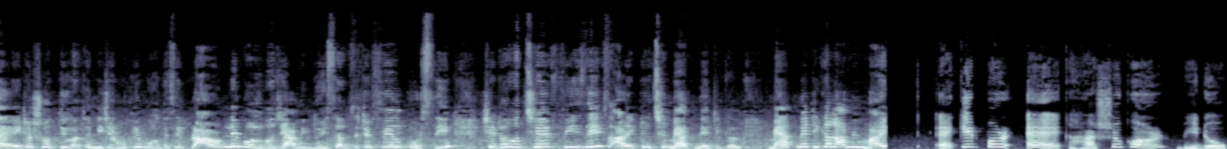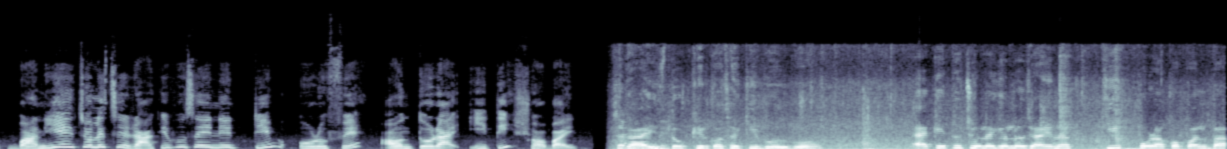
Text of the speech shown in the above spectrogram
হ্যাঁ, এটা সত্যি কথা নিজের মুখে বলতেছি। প্রাউডলি বলব যে আমি দুই সাবজেক্টে ফেল করছি। সেটা হচ্ছে ফিজিক্স আর একটা হচ্ছে ম্যাথমেটিক্যাল ম্যাথমেটিক্যাল আমি মাই একের পর এক হাস্যকর ভিডিও বানিয়েই চলেছে রাকিব হুসাইনের টিম ওরফে অন্তরা ইতি সবাই। গাইস দুঃখের কথা কি বলব? একে তো চলে গেল, জানি না কি পোড়া কপাল বা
